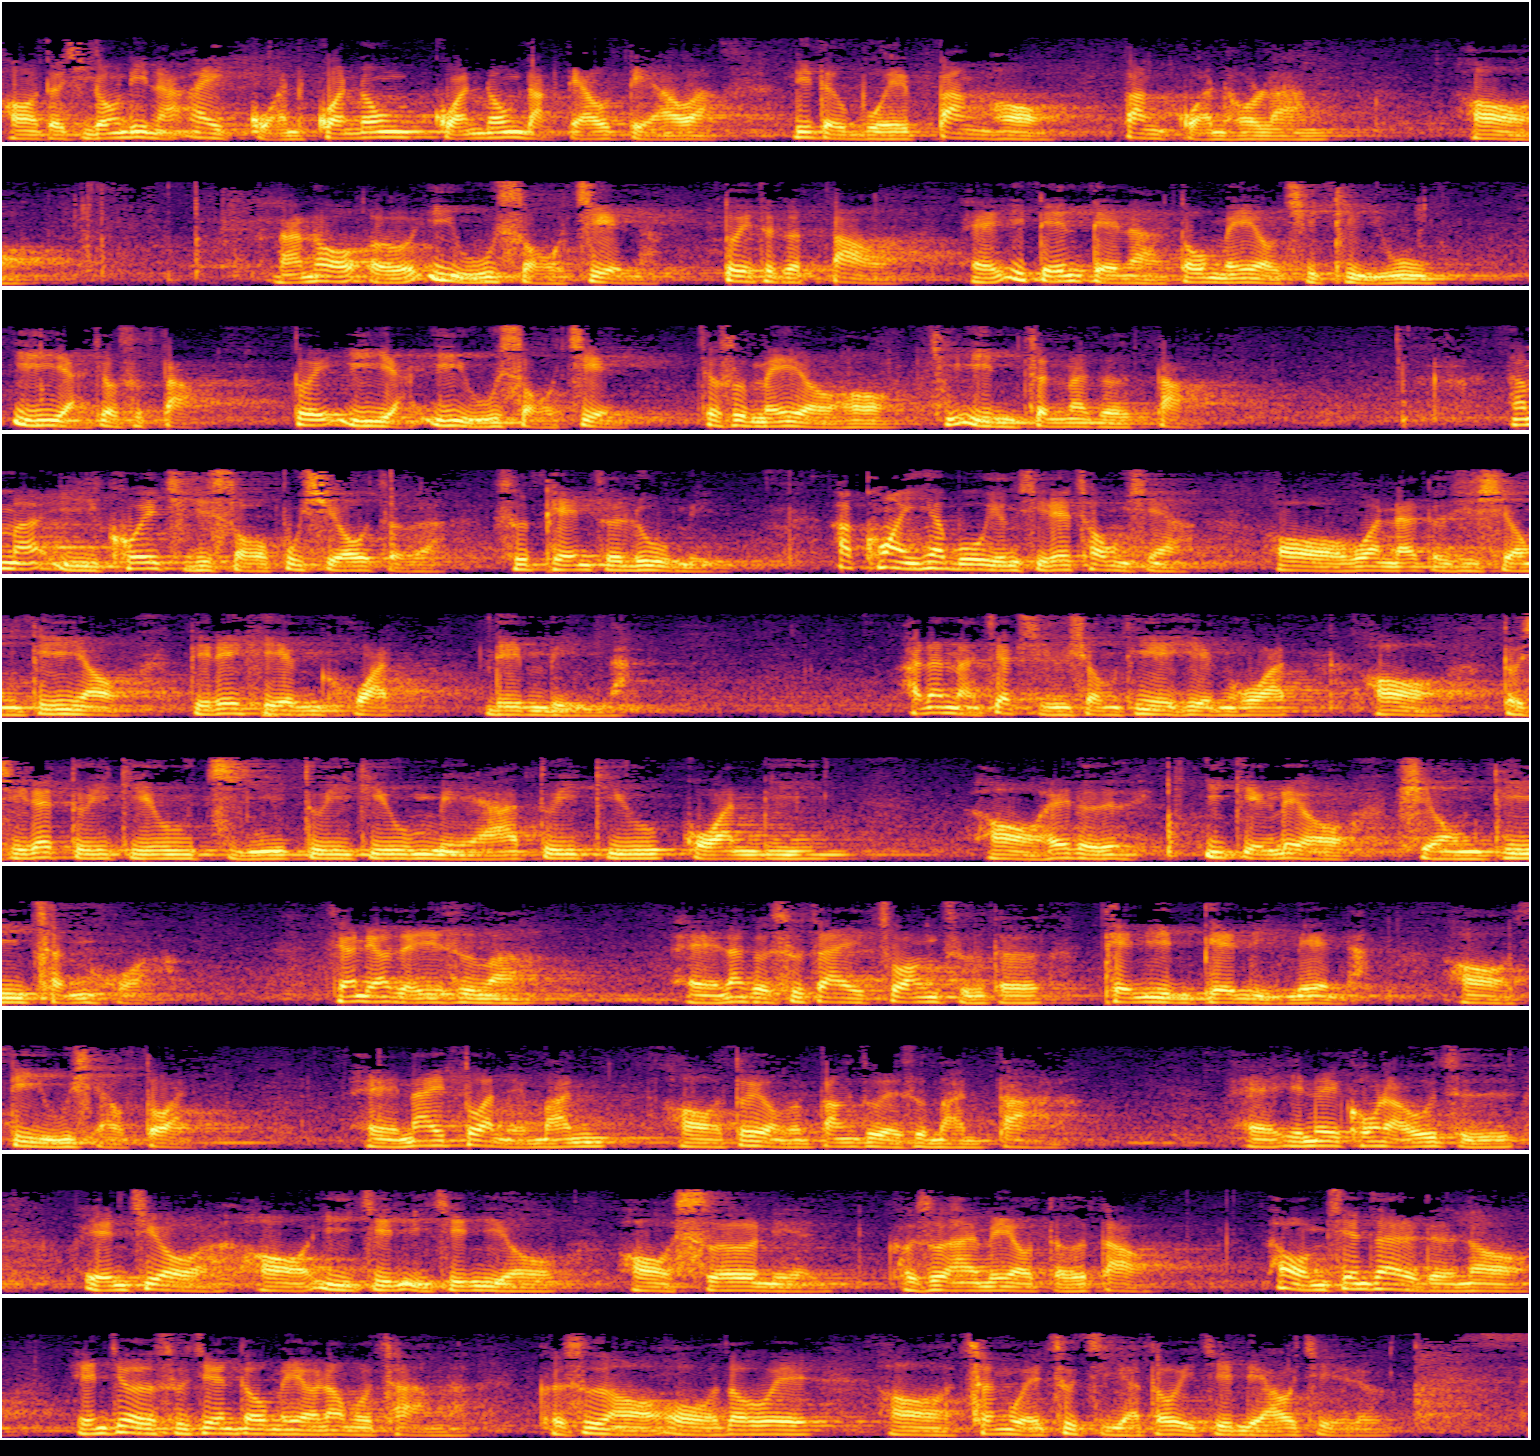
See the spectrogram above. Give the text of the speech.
哦，就是讲你若爱管管拢管拢六条条啊，你都袂放吼放管互人哦，然后而一无所见啊，对这个道诶一点点啊都没有去体悟，一呀就是道，对一呀一无所见，就是没有哦去印证那个道。那么以亏其所不修者啊，是偏之入迷啊，看一下无用是咧创啥？哦，原来都是上天哦，伫咧刑罚人民呐。啊，咱若接受上天的刑罚，哦，都是咧追求钱、追求名、追求权利，哦，迄个已经咧哦，上天惩罚，这样了解意思吗？哎，那个是在庄子的天运篇里面的哦，第五小段，哎，那一段也蛮哦，对我们帮助也是蛮大的。哎，因为孔老夫子研究啊，哦，易经已经有哦十二年，可是还没有得到。那我们现在的人哦，研究的时间都没有那么长了，可是哦，我都会哦称为自己啊都已经了解了，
